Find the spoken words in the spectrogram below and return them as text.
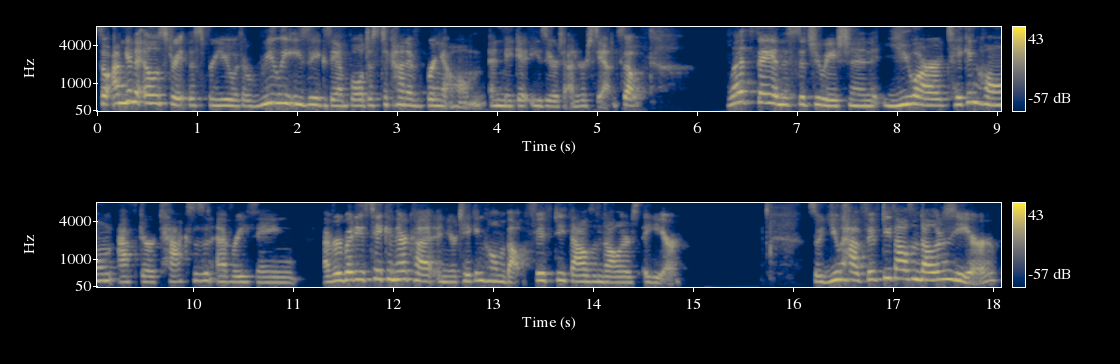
So I'm going to illustrate this for you with a really easy example just to kind of bring it home and make it easier to understand. So let's say in this situation you are taking home after taxes and everything everybody's taking their cut and you're taking home about $50000 a year so you have $50000 a year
